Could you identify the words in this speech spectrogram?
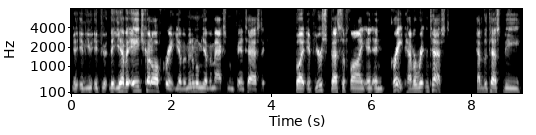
if you if you that you have an age cutoff, great. You have a minimum, you have a maximum, fantastic. But if you're specifying and and great, have a written test have the test be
